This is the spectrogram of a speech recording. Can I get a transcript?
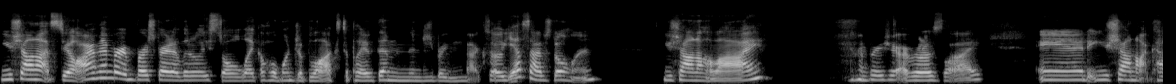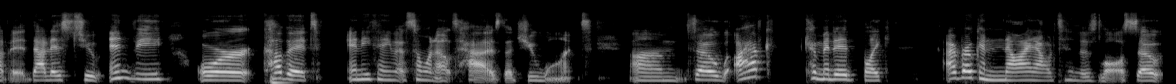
You shall not steal. I remember in first grade, I literally stole like a whole bunch of blocks to play with them and then just bring them back. So, yes, I've stolen. You shall not lie. I'm pretty sure everyone was lie. And you shall not covet. That is to envy or covet anything that someone else has that you want. Um, so I have committed like I've broken nine out of ten of those laws. So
